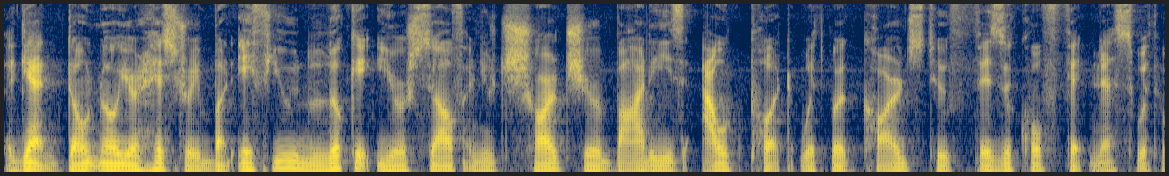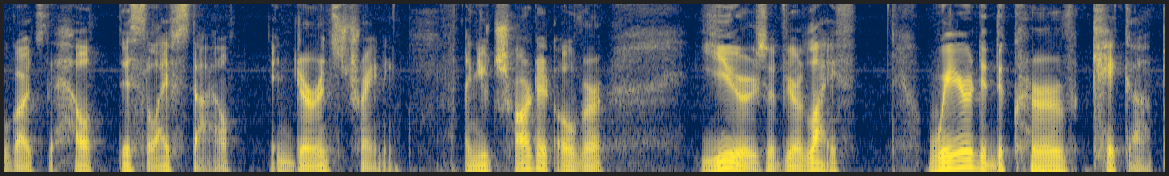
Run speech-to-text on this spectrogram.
again, don't know your history, but if you look at yourself and you chart your body's output with regards to physical fitness, with regards to health, this lifestyle, endurance training, and you chart it over years of your life, where did the curve kick up?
